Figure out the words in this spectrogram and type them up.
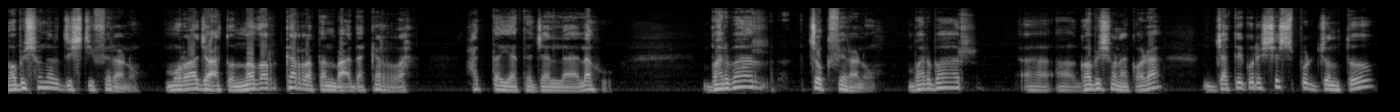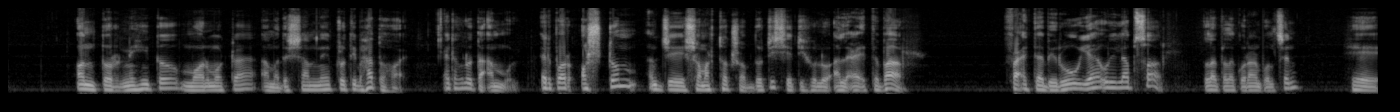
গবেষণার দৃষ্টি ফেরানো। মোরাজাত নজর কার্রাতান বাদা কার্রা হাত্তা ইয়াতাজাল্লা লাহু। বারবার চোখ ফেরানো, বারবার গবেষণা করা, যাতে করে শেষ পর্যন্ত অন্তর্নিহিত মর্মটা আমাদের সামনে প্রতিভাত হয়। এটা হলো তা আম্মুল এরপর অষ্টম যে সমার্থক শব্দটি, সেটি হলো আল এতেবার ফায়তাবিরু ইয়া উলিল আবসার। আল্লাহ তালা কোরআন বলছেন, হে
